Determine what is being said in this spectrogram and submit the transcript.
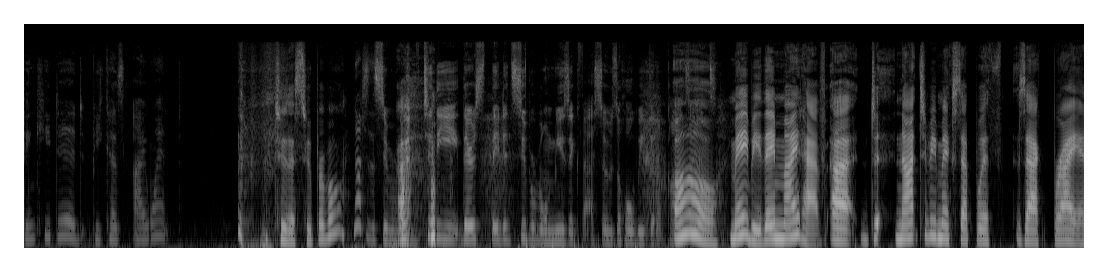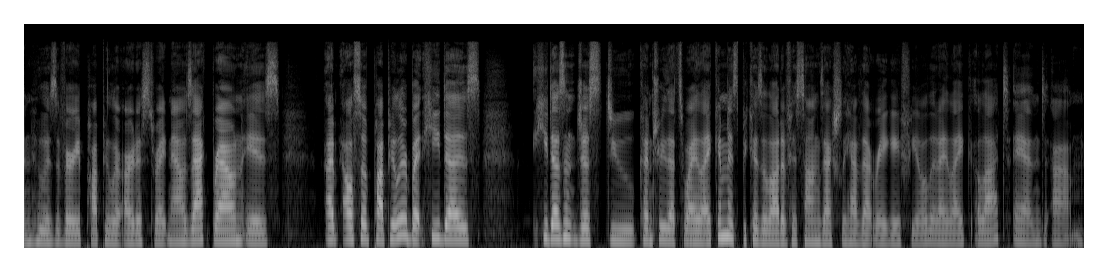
think he did because I went. to the Super Bowl. Not to the Super Bowl. to the there's they did Super Bowl Music Fest. So it was a whole weekend of concerts. Oh, maybe they might have. Uh, d- not to be mixed up with Zach Bryan, who is a very popular artist right now. Zac Brown is uh, also popular, but he does. He doesn't just do country. That's why I like him. Is because a lot of his songs actually have that reggae feel that I like a lot, and um,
